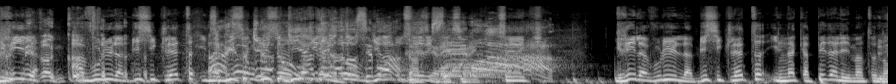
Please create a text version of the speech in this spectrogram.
Grill Mes rencontres. a voulu la bicyclette. Il Ah, Guirado, c'est moi. Grill a voulu la bicyclette, il n'a qu'à pédaler maintenant.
